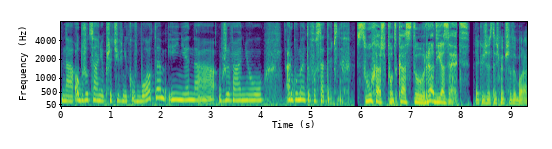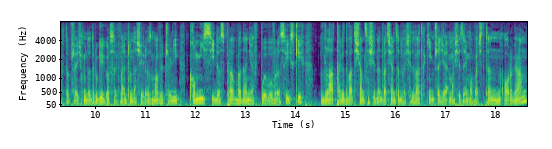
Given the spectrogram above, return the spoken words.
na obrzucaniu przeciwników błotem i nie na używaniu argumentów ostatecznych. Słuchasz podcastu Radia Z. Jak już jesteśmy przy wyborach, to przejdźmy do drugiego segmentu naszej rozmowy, czyli Komisji do Spraw Badania Wpływu wpływów rosyjskich. W latach 2007-2022 takim przedziałem ma się zajmować ten organ,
